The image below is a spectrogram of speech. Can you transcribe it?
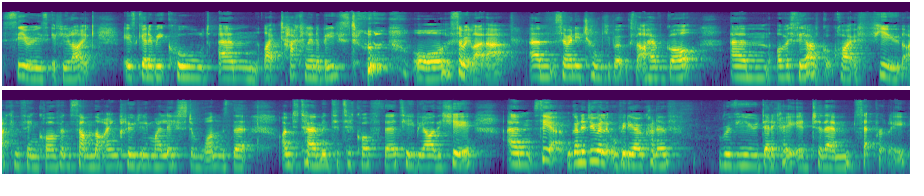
series if you like is gonna be called um like tackling a beast or something like that. Um so any chunky books that i have got um, obviously I've got quite a few that I can think of and some that I included in my list of ones that I'm determined to tick off the TBR this year. Um, so yeah, I'm going to do a little video kind of review dedicated to them separately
